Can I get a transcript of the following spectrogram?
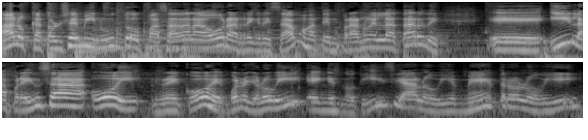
A los 14 minutos pasada la hora regresamos a temprano en la tarde. Eh, y la prensa hoy recoge, bueno, yo lo vi en Es Noticia, lo vi en Metro, lo vi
